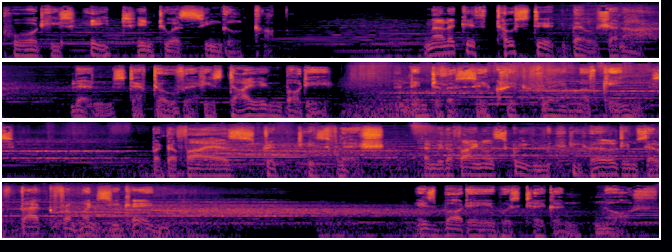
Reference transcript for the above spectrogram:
poured his hate into a single cup. Malekith toasted Belshazzar, then stepped over his dying body and into the sacred flame of kings. But the fires stripped his flesh, and with a final scream, he hurled himself back from whence he came. His body was taken north,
